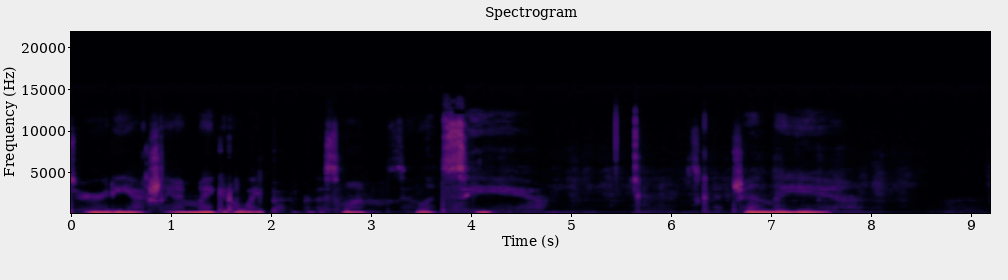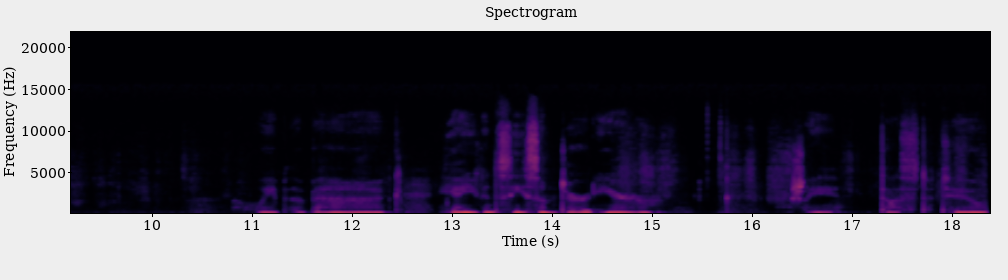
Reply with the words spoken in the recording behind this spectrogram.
dirty. Actually, I might get a wipe for this one. So let's see. Just gonna gently wipe the back. Yeah, you can see some dirt here. Actually, dust too.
